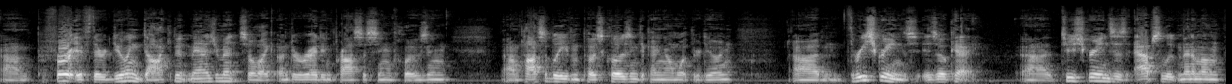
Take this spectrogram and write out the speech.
Um, prefer if they're doing document management, so like underwriting, processing, closing, um, possibly even post closing, depending on what they're doing Um, three screens is okay. Uh, two screens is absolute minimum.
